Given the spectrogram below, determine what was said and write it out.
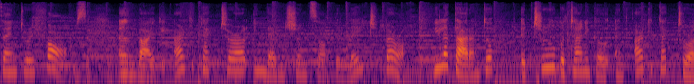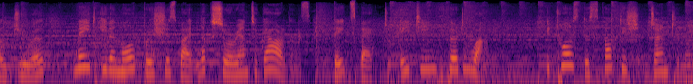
century forms, and by the architectural inventions of the late Baroque. Villa Taranto, a true botanical and architectural jewel, made even more precious by luxuriant gardens, dates back to 1831. It was the Scottish gentleman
